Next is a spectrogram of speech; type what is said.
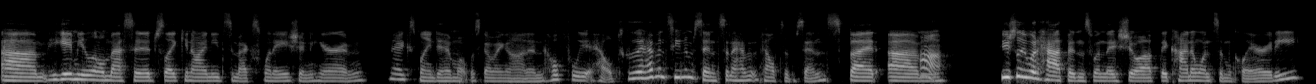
um, he gave me a little message like, you know, I need some explanation here. And I explained to him what was going on, and hopefully it helped because I haven't seen him since and I haven't felt him since. But um, Huh. it's usually what happens when they show up. They kind of want some clarity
